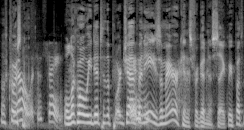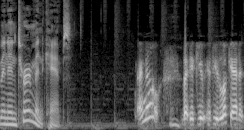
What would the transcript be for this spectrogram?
Of course no, not. it's insane. Well, look what we did to the poor Japanese Americans, for goodness sake. We put them in internment camps. I know, but if you if you look at it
